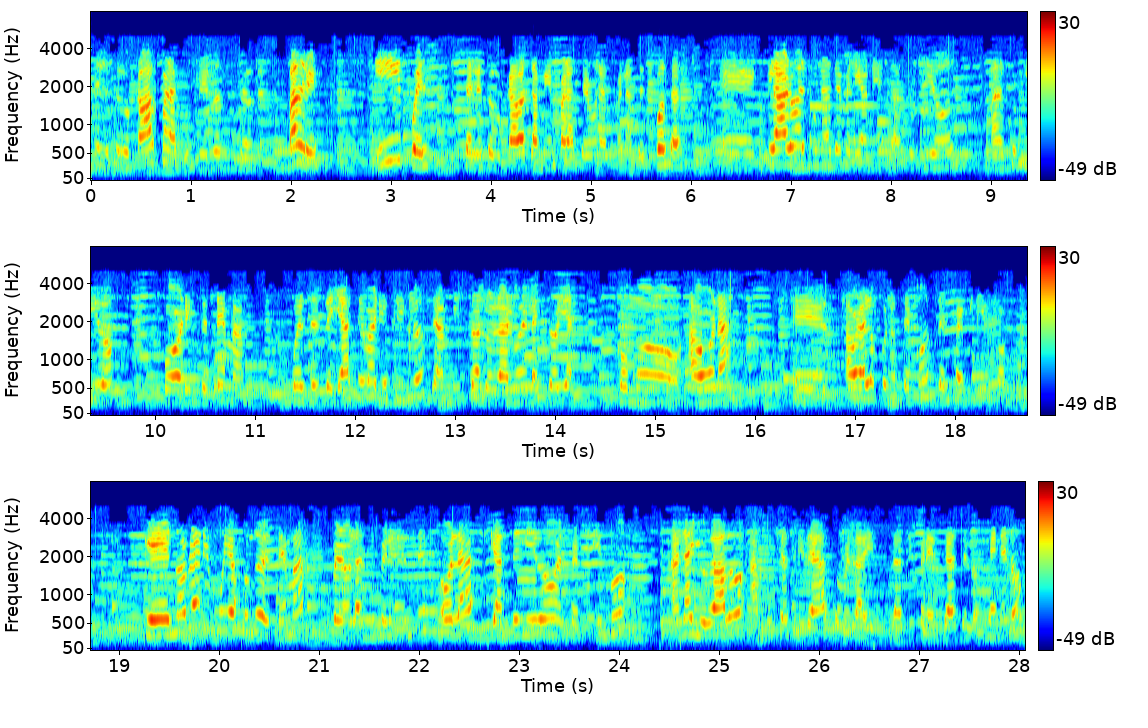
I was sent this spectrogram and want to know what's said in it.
se les educaba para cumplir los deseos de sus padres y pues se les educaba también para ser unas buenas esposas. Eh, claro, algunas rebeliones han surgido, han surgido por este tema, pues desde ya hace varios siglos se han visto a lo largo de la historia como ahora, eh, ahora lo conocemos del feminismo que no hablaré muy a fondo del tema, pero las diferentes olas que han tenido el feminismo han ayudado a muchas ideas sobre las diferencias de los géneros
